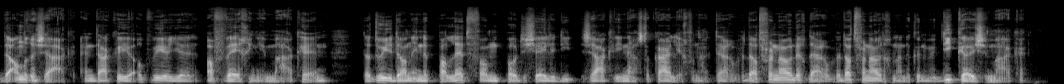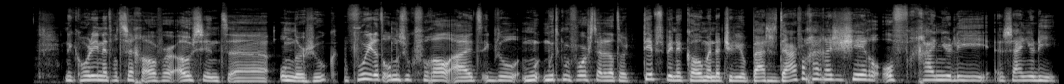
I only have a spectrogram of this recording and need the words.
de andere zaak. En daar kun je ook weer je afweging in maken. En dat doe je dan in het palet van potentiële die, zaken die naast elkaar liggen. Van, nou, daar hebben we dat voor nodig, daar hebben we dat voor nodig. Nou, dan kunnen we die keuze maken. En ik hoorde je net wat zeggen over OSINT-onderzoek. Voer je dat onderzoek vooral uit? Ik bedoel, moet, moet ik me voorstellen dat er tips binnenkomen en dat jullie op basis daarvan gaan rechercheren? Of gaan jullie, zijn jullie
